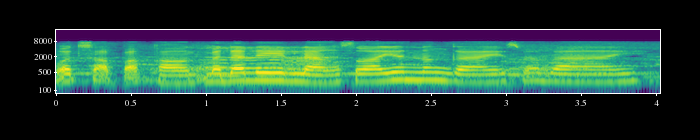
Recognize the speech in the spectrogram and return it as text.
WhatsApp account. Madali lang. So, ayun lang guys. Bye-bye.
